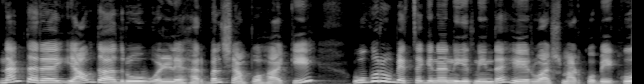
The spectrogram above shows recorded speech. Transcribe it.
ನಂತರ ಯಾವುದಾದ್ರೂ ಒಳ್ಳೆ ಹರ್ಬಲ್ ಶಾಂಪು ಹಾಕಿ ಉಗುರು ಬೆಚ್ಚಗಿನ ನೀರಿನಿಂದ ಹೇರ್ ವಾಶ್ ಮಾಡ್ಕೋಬೇಕು.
